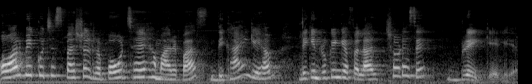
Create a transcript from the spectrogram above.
और भी कुछ स्पेशल रिपोर्ट्स हैं हमारे पास, दिखाएँगे हम, लेकिन रुकेंगे फ़िलहाल छोटे से ब्रेक के लिए।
